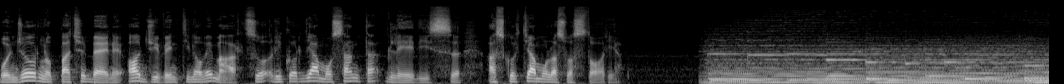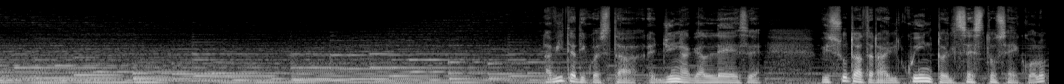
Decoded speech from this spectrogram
Buongiorno, pace e bene. Oggi 29 marzo ricordiamo Santa Gladys. Ascoltiamo la sua storia. La vita di questa regina gallese, vissuta tra il V e il VI secolo,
